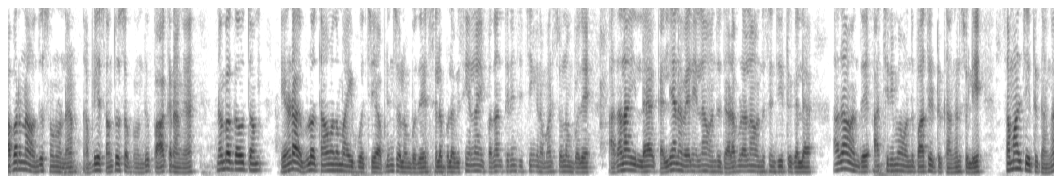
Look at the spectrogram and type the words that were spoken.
அப்புறம் நான் வந்து சொன்னோன்னே அப்படியே சந்தோஷம் வந்து பார்க்குறாங்க நம்ம கௌதம் என்னடா இவ்வளோ தாமதமாகி போச்சு அப்படின்னு சொல்லும்போது சில பல விஷயம்லாம் இப்போ தான் தெரிஞ்சிச்சிங்கிற மாதிரி சொல்லும்போது அதெல்லாம் இல்லை கல்யாண வேலையெல்லாம் வந்து தடபடலாம் வந்து செஞ்சிட்டு இருக்கல அதான் வந்து ஆச்சரியமாக வந்து பார்த்துட்டு இருக்காங்கன்னு சொல்லி சமாளிச்சிட்டு இருக்காங்க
